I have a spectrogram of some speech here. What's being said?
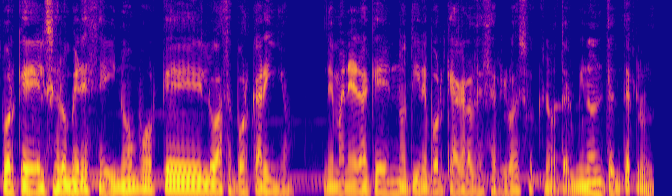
porque él se lo merece y no porque lo hace por cariño. De manera que no tiene por qué agradecerlo. Eso es que no termino de entenderlo.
